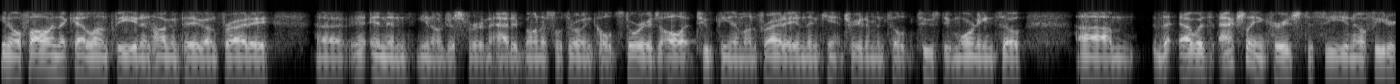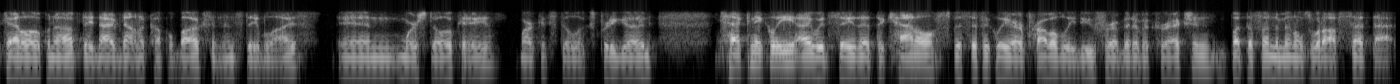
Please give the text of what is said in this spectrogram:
You know, following that cattle on feed and hog and pig on Friday. Uh, and then, you know, just for an added bonus, we'll throw in cold storage all at 2 p.m. on Friday, and then can't trade them until Tuesday morning. So um, I was actually encouraged to see, you know, feeder cattle open up. They dive down a couple bucks and then stabilize, and we're still okay. Market still looks pretty good. Technically, I would say that the cattle specifically are probably due for a bit of a correction, but the fundamentals would offset that.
